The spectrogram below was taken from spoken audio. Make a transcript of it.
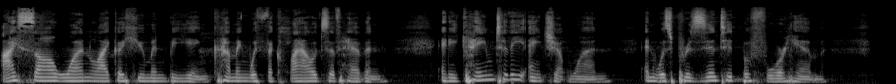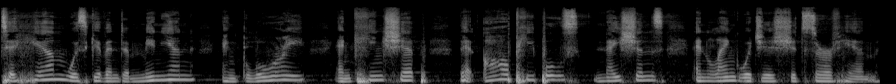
I saw one like a human being coming with the clouds of heaven, and he came to the Ancient One and was presented before him. To him was given dominion and glory and kingship that all peoples, nations, and languages should serve him.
